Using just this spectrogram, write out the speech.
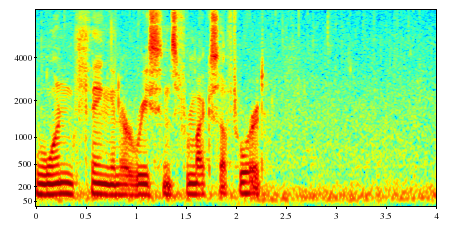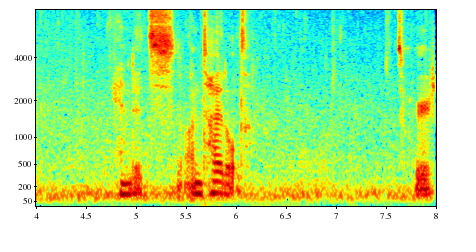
one thing in her recents for Microsoft Word. And it's untitled. It's weird.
